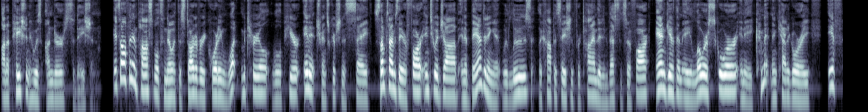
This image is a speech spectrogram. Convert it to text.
on a patient who was under sedation. It's often impossible to know at the start of a recording what material will appear in it, transcriptionists say. Sometimes they are far into a job, and abandoning it would lose the compensation for time they'd invested so far and give them a lower score in a commitment category if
